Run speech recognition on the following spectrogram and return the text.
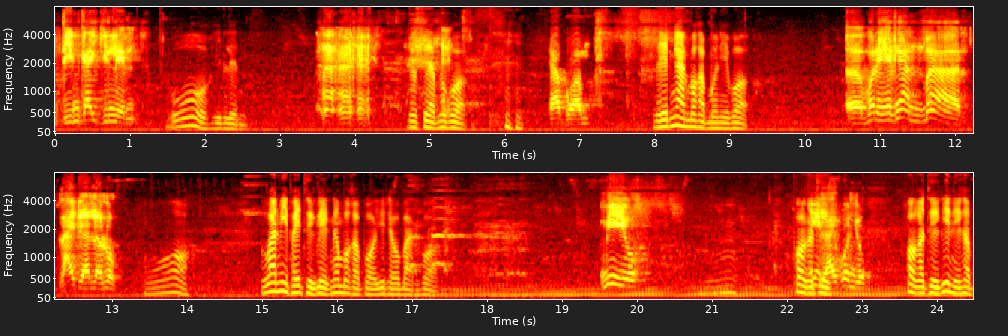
ำตีนไก่กินเล่น โอ้ยินเล่นเดี๋ยวแซ่บเนาะพ่อครับผมได้เฮ็ดงานบ่ครับมื้อนี้พ่อเอ่อบ่ได้เฮ็ดงานมาหลายเดือนแล้วลูกโอ้เมื่อวานมีไผถือเลขนำบ่ครับพ่ออยู่แถวบ้านพ่อมีอยู่อืมพ่อก็มีถือหลายคนอยู่ พ่อก็ถือที่นี่ครับ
